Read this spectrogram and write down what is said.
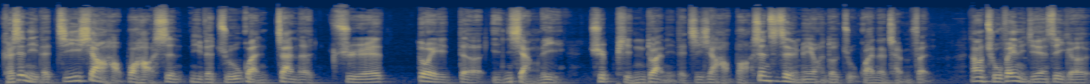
可是你的绩效好不好，是你的主管占了绝对的影响力去评断你的绩效好不好，甚至这里面有很多主观的成分。当然，除非你今天是一个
